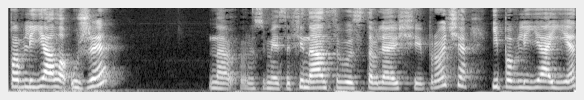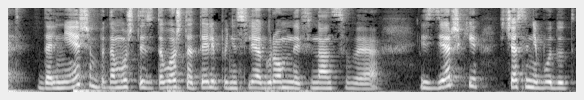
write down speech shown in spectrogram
повлияло уже на, разумеется, финансовую составляющую и прочее, и повлияет в дальнейшем, потому что из-за того, что отели понесли огромные финансовые издержки, сейчас они будут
